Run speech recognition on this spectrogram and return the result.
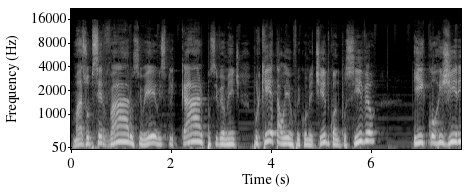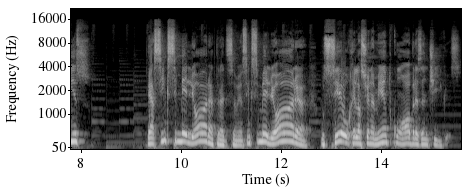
mas observar o seu erro, explicar possivelmente por que tal erro foi cometido quando possível e corrigir isso. É assim que se melhora a tradição, é assim que se melhora o seu relacionamento com obras antigas.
